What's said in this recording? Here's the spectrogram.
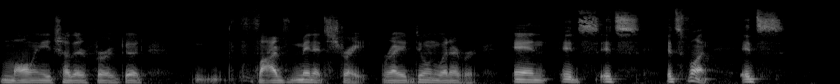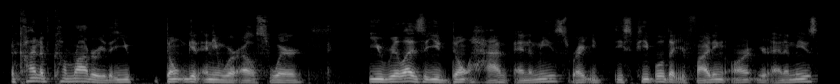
mauling each other for a good five minutes straight, right? Doing whatever and it's it's it's fun. It's a kind of camaraderie that you don't get anywhere else where you realize that you don't have enemies, right? You, these people that you're fighting aren't your enemies.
